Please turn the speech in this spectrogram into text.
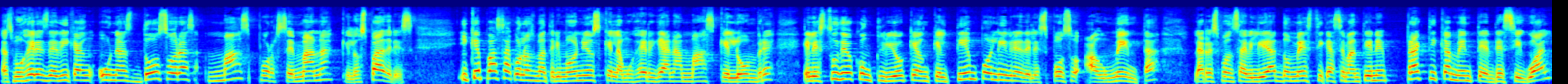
las mujeres dedican unas dos horas más por semana que los padres. ¿Y qué pasa con los matrimonios que la mujer gana más que el hombre? El estudio concluyó que aunque el tiempo libre del esposo aumenta, la responsabilidad doméstica se mantiene prácticamente desigual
